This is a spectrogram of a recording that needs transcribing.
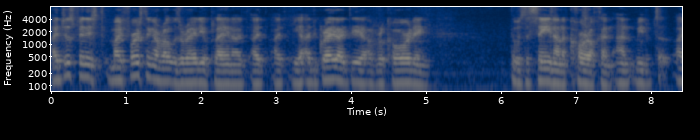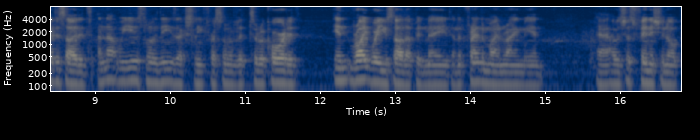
I just finished. My first thing I wrote was a radio play, and I, I, I, we had a great idea of recording. There was a scene on a currach, and, and we, I decided, and that we used one of these actually for some of it to record it, in right where you saw that been made. And a friend of mine rang me, and uh, I was just finishing up.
